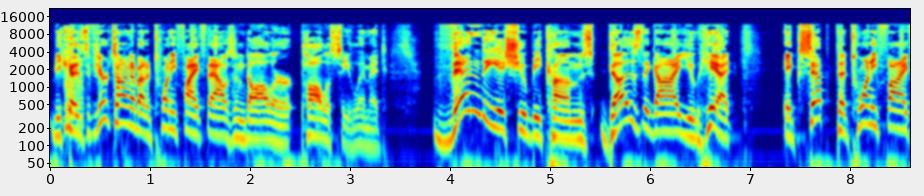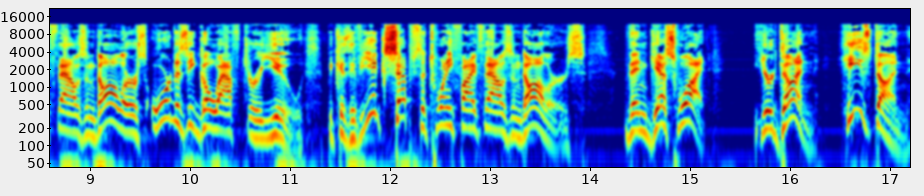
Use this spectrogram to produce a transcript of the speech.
Because if you're talking about a twenty-five thousand dollar policy limit, then the issue becomes: Does the guy you hit accept the twenty-five thousand dollars, or does he go after you? Because if he accepts the twenty-five thousand dollars, then guess what? You're done. He's done.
